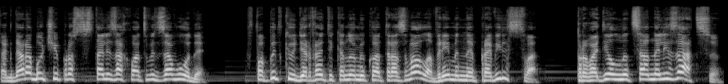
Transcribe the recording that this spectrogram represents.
Тогда рабочие просто стали захватывать заводы – в попытке удержать экономику от развала Временное правительство проводило национализацию.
